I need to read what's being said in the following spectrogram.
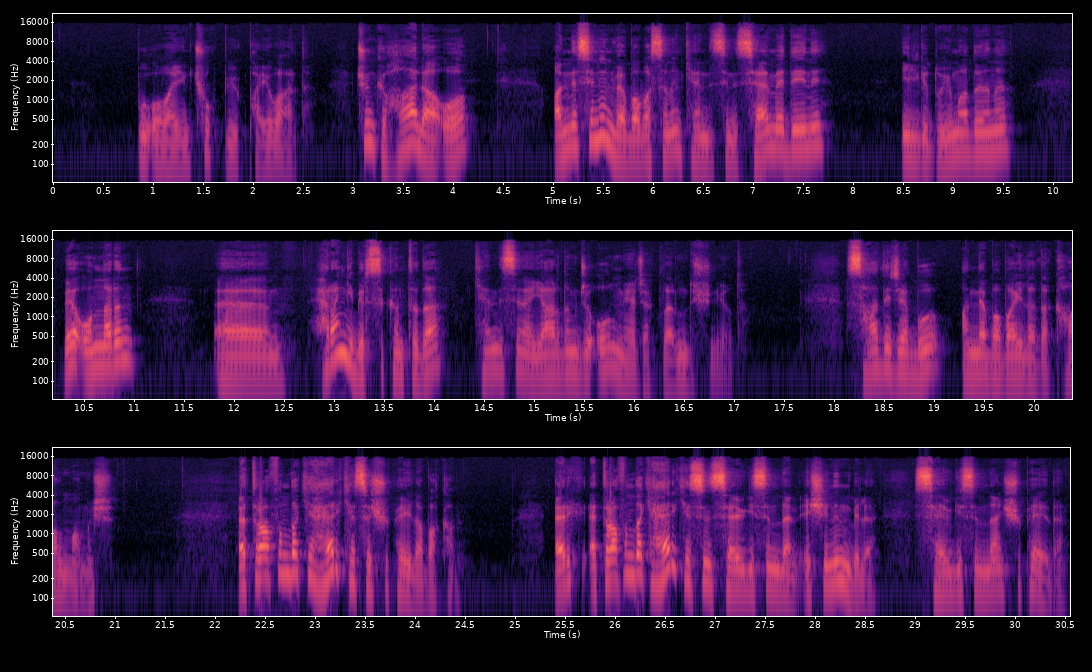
bu olayın çok büyük payı vardı. Çünkü hala o annesinin ve babasının kendisini sevmediğini, ilgi duymadığını ve onların e, herhangi bir sıkıntıda kendisine yardımcı olmayacaklarını düşünüyordu. Sadece bu anne babayla da kalmamış. Etrafındaki herkese şüpheyle bakan, er, etrafındaki herkesin sevgisinden, eşinin bile sevgisinden şüphe eden,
